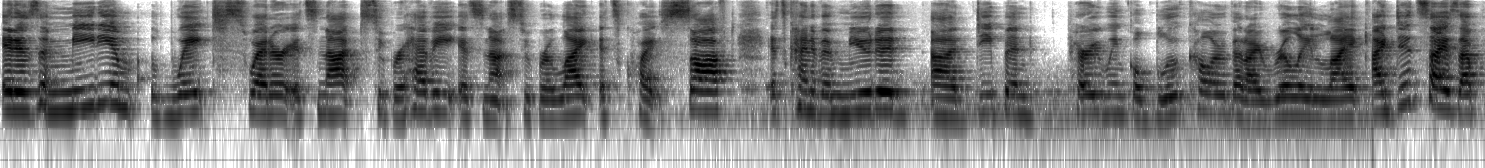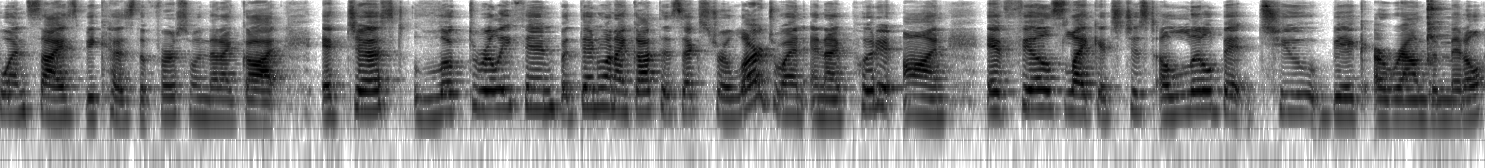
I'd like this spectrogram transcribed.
It is a medium weight sweater. It's not super heavy. It's not super light. It's quite soft. It's kind of a muted, uh, deepened periwinkle blue color that I really like. I did size up one size because the first one that I got, it just looked really thin. But then when I got this extra large one and I put it on, it feels like it's just a little bit too big around the middle.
